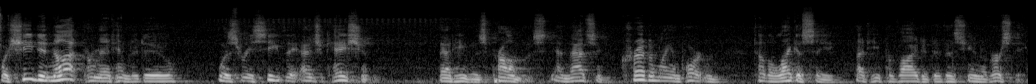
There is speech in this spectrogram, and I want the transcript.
what she did not permit him to do was receive the education that he was promised. And that's incredibly important to the legacy that he provided to this university.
